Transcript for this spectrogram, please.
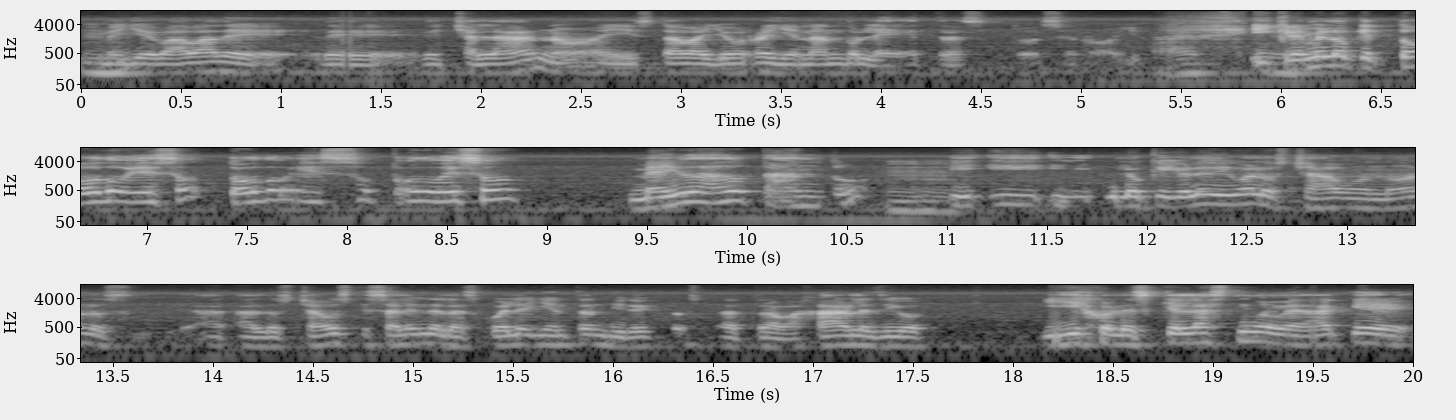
Me llevaba de, de, chalán, ¿no? Ahí estaba yo rellenando letras y todo ese rollo. y créeme lo que todo eso, todo eso, todo eso me ha ayudado tanto. y, y, lo que yo le digo a los chavos, ¿no? A los, a, los chavos que salen de la escuela y entran directos a trabajar, les digo, híjoles, qué lástima me da que,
